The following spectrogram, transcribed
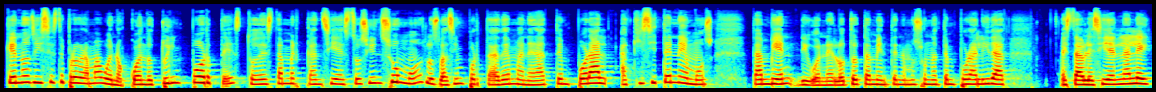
¿qué nos dice este programa? Bueno, cuando tú importes toda esta mercancía, estos insumos, los vas a importar de manera temporal. Aquí sí tenemos también, digo, en el otro también tenemos una temporalidad, establecida en la ley,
